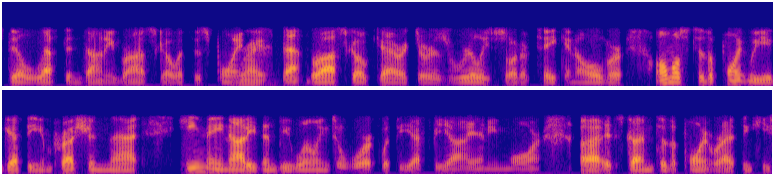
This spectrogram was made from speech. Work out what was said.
still left in Donnie Brasco at this point. Right. That Brasco character is really sort of taken over, almost to the point where you get the impression that he may not even be willing to work with the FBI anymore. Uh, it's gotten to the point where I think he's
